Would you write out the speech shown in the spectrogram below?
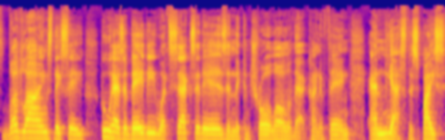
bloodlines. They say who has a baby, what sex it is, and they control all of that kind of thing. And yes, the spice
